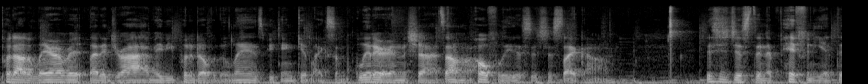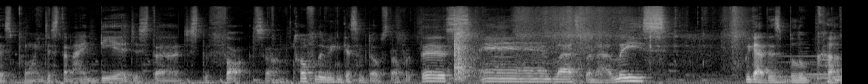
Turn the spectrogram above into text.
put out a layer of it, let it dry, maybe put it over the lens, we can get like some glitter in the shots. I don't know, hopefully this is just like um, this is just an epiphany at this point, just an idea, just uh, just a thought. So hopefully we can get some dope stuff with this. And last but not least, we got this blue cup.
